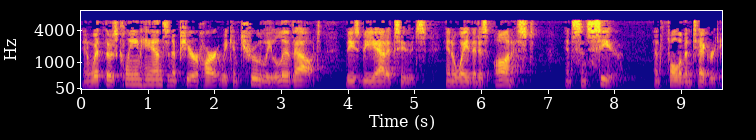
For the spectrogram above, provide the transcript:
And with those clean hands and a pure heart, we can truly live out these Beatitudes in a way that is honest and sincere and full of integrity.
